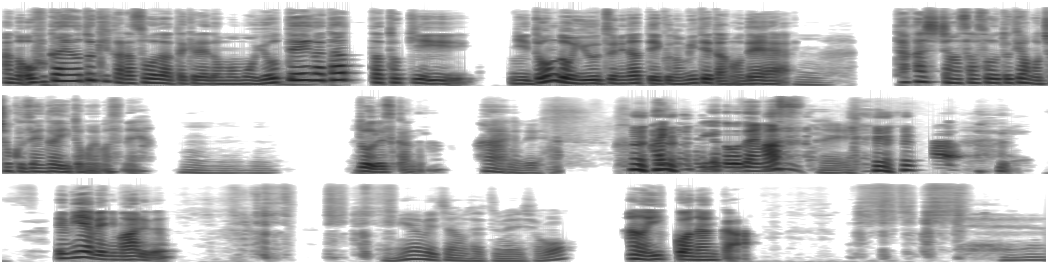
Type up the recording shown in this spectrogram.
あの、オフ会の時からそうだったけれども、もう予定が立った時にどんどん憂鬱になっていくのを見てたので、うんたかしちゃん誘う時はもう直前がいいと思いますね。うんうんどうですかね？はい。そうです。はい、ありがとうございます。はい。え、宮部にもある？宮部ちゃんの説明書？うん、一個なんか。へ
